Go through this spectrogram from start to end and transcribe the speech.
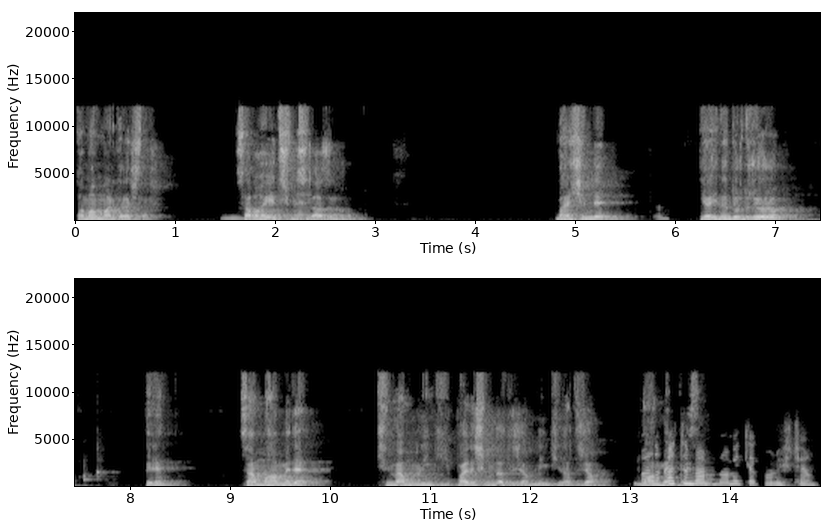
Tamam mı arkadaşlar? Sabaha yetişmesi Evet. lazım bunun. Ben şimdi yayını durduruyorum. Pelin, sen Muhammed'e şimdi ben bunun linki paylaşımını da atacağım. Linkini atacağım. Bana Muhammed atın ben Muhammed'le konuşacağım.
